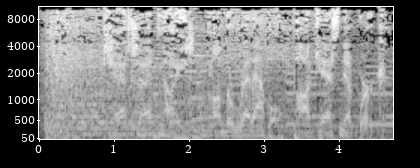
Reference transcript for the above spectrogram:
Cats at Night on the Red Apple Podcast Network.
